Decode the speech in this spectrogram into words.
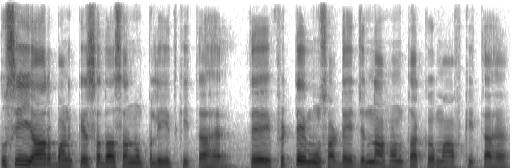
ਤੁਸੀਂ ਯਾਰ ਬਣ ਕੇ ਸਦਾ ਸਾਨੂੰ ਪਲੀਤ ਕੀਤਾ ਹੈ ਤੇ ਫਿੱਟੇ ਮੂੰਹ ਸਾਡੇ ਜਿੰਨਾ ਹੁਣ ਤੱਕ ਮਾਫ ਕੀਤਾ ਹੈ।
